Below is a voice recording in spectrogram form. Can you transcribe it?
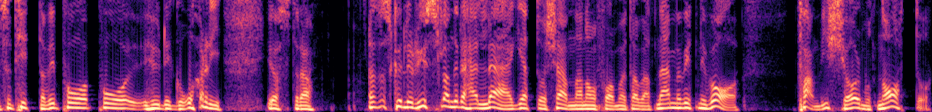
Så tittar vi på, på hur det går i, i östra... Alltså skulle Ryssland i det här läget då känna någon form av att nej men vet ni vad? Fan vi kör mot NATO.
